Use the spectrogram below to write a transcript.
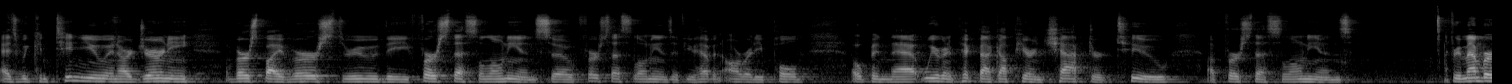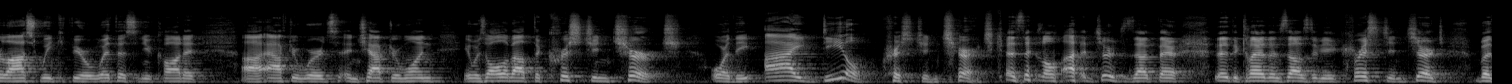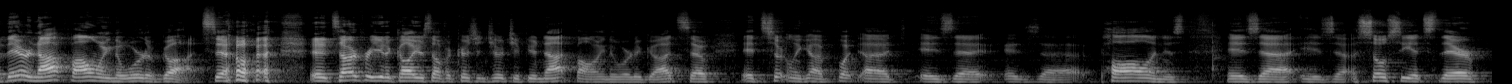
as we continue in our journey verse by verse through the First Thessalonians. So, First Thessalonians, if you haven't already pulled open that, we are going to pick back up here in chapter 2 of First Thessalonians. If you remember last week, if you were with us and you caught it uh, afterwards in chapter 1, it was all about the Christian church or the ideal Christian church, because there's a lot of churches out there that declare themselves to be a Christian church, but they're not following the Word of God. So it's hard for you to call yourself a Christian church if you're not following the Word of God. So it's certainly uh, put uh, is uh, is uh, Paul and his his uh, his uh, associates there.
